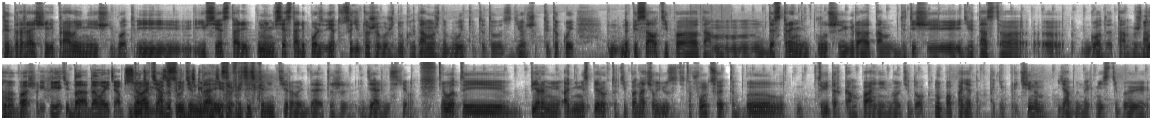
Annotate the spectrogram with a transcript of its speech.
ты дрожащий или право имеющий, вот, и, и все стали, ну не все стали пользоваться. Я тут, кстати, тоже его жду, когда можно будет вот это вот сделать, чтобы ты такой написал, типа, там, Death Stranding лучшая игра, там, 2019 э, года, там, жду ага, ваших. И, типа, да, давайте обсудим Давайте обсудим, да, и запретить комментировать, да, это же идеальная схема. Вот, и первыми, одним из первых, кто, типа, начал юзать это функцию, это был твиттер компании Naughty Dog. Ну, по, понятно, по каким причинам. Я бы на их месте бы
